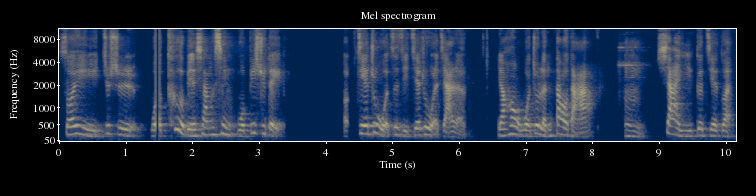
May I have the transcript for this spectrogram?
所以就是我特别相信，我必须得呃接住我自己，接住我的家人，然后我就能到达嗯下一个阶段。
